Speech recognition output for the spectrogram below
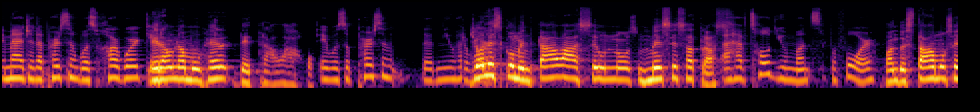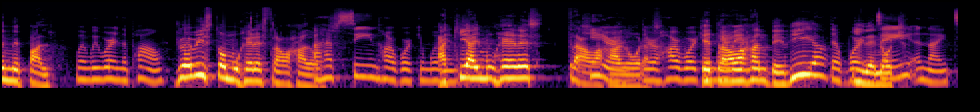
Imagine that person was hardworking. Era una mujer de trabajo. It was a person that knew how to Yo work. les comentaba hace unos meses atrás, I have told you months before cuando estábamos en Nepal, when we were in Nepal. yo he visto mujeres I have trabajadoras. seen hardworking women Aquí hay mujeres they're trabajadoras hardworking que women trabajan de día that y work de day noche. and night.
